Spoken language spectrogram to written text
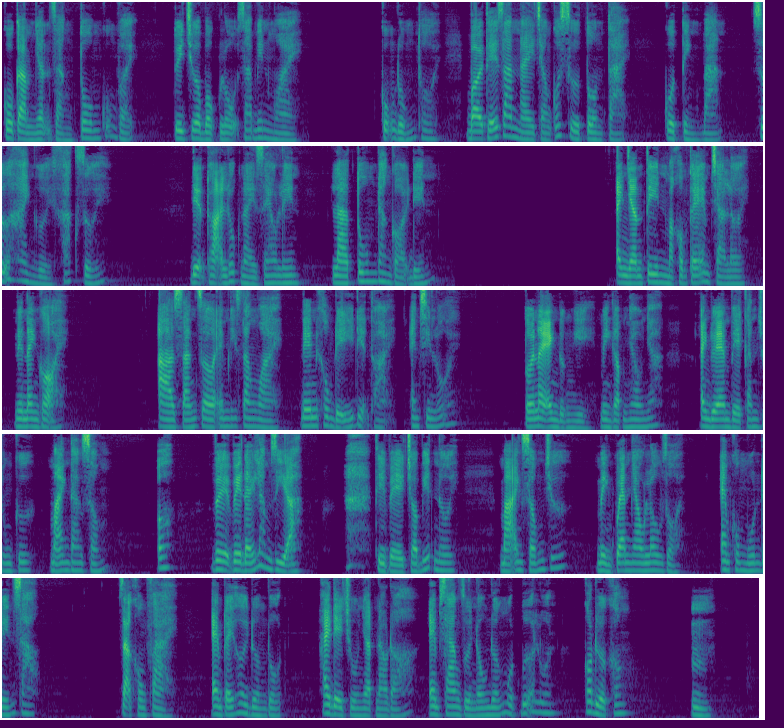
Cô cảm nhận rằng Tôm cũng vậy, tuy chưa bộc lộ ra bên ngoài. Cũng đúng thôi, bởi thế gian này chẳng có sự tồn tại của tình bạn giữa hai người khác giới. Điện thoại lúc này reo lên là Tôm đang gọi đến. Anh nhắn tin mà không thấy em trả lời, nên anh gọi. À sáng giờ em đi ra ngoài nên không để ý điện thoại, em xin lỗi. Tối nay anh đừng nghỉ, mình gặp nhau nhé. Anh đưa em về căn chung cư mà anh đang sống. Ơ, về về đấy làm gì ạ? Thì về cho biết nơi mà anh sống chứ. Mình quen nhau lâu rồi. Em không muốn đến sao? Dạ không phải. Em thấy hơi đường đột. Hay để chủ nhật nào đó em sang rồi nấu nướng một bữa luôn. Có được không? Ừ,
